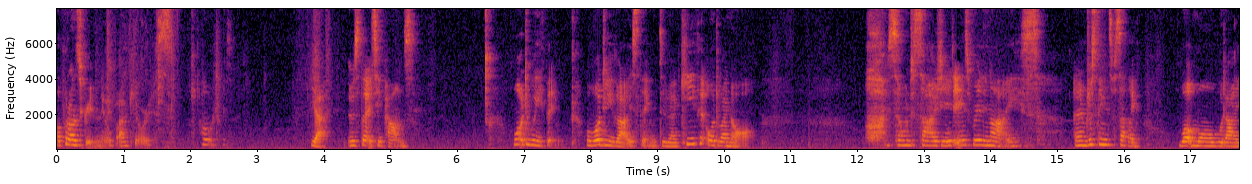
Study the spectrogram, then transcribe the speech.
I'll put it on screen anyway, but I'm curious. How much was it? Yeah, it was £32. What do we think? Well, what do you guys think? Do I keep it or do I not? I'm so undecided. It is really nice. And I'm just thinking to myself, like, what more would I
